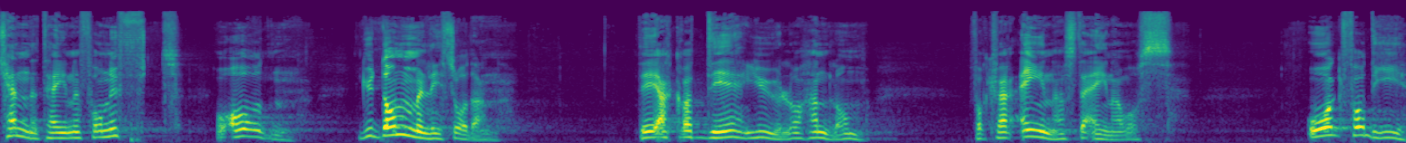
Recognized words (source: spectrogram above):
kjennetegner fornuft og orden. Guddommelig sådan. Det er akkurat det jula handler om for hver eneste en av oss. Og for de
